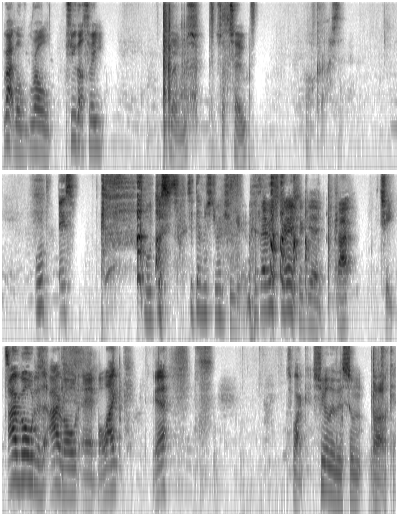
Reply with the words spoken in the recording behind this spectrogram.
right, we'll roll. If you got three wounds, so two. Oh Christ! Well, it's. we'll just. It's a demonstration game. a Demonstration game. Right. Cheat. I rolled as I rolled a blank. Yeah. It's blank. Surely there's some. Oh, okay.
